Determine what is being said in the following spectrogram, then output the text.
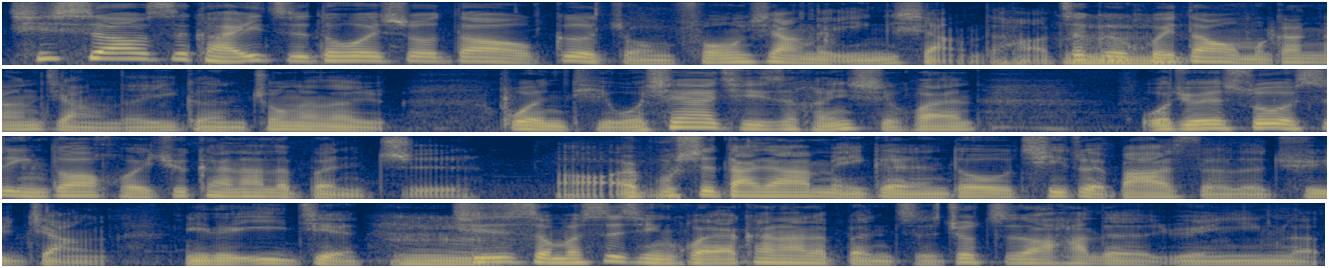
其实奥斯卡一直都会受到各种风向的影响的哈。这个回到我们刚刚讲的一个很重要的问题，我现在其实很喜欢，我觉得所有事情都要回去看它的本质啊，而不是大家每个人都七嘴八舌的去讲你的意见。其实什么事情回来看它的本质，就知道它的原因了。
